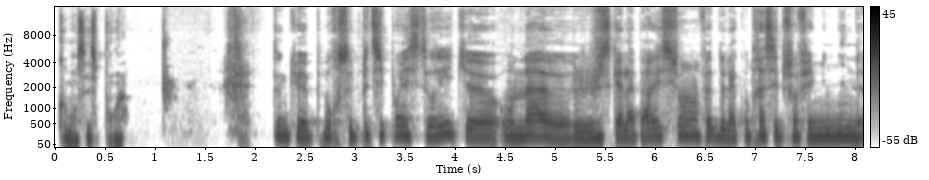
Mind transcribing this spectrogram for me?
commencer ce point-là. Donc euh, pour ce petit point historique, euh, on a euh, jusqu'à l'apparition en fait de la contraception féminine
